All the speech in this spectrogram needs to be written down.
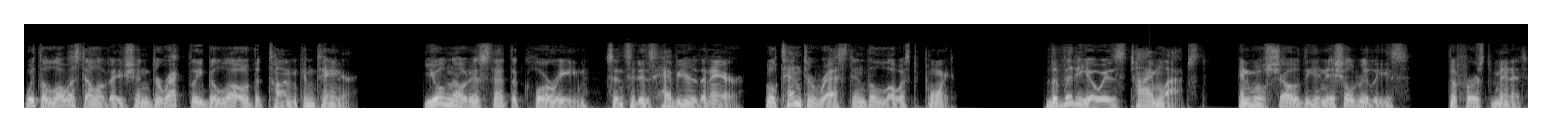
with the lowest elevation directly below the ton container. You'll notice that the chlorine, since it is heavier than air, will tend to rest in the lowest point. The video is time-lapsed and will show the initial release, the first minute,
